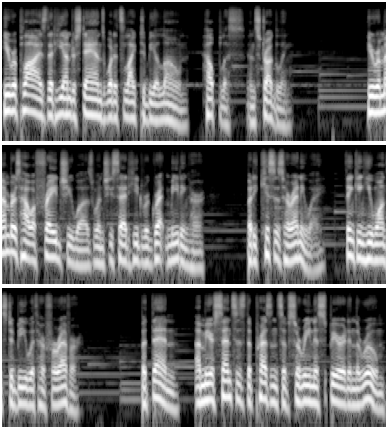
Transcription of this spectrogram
He replies that he understands what it's like to be alone, helpless, and struggling. He remembers how afraid she was when she said he'd regret meeting her but he kisses her anyway, thinking he wants to be with her forever. But then, Amir senses the presence of Serena's spirit in the room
